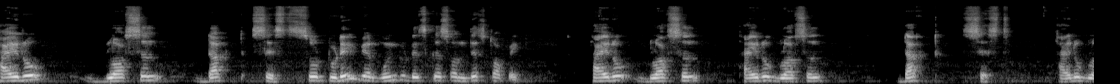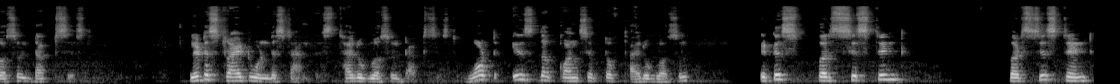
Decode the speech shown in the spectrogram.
thyroglossal duct cysts. So today we are going to discuss on this topic thyroglossal thyroglossal duct cyst. Thyroglossal duct cyst. Let us try to understand this thyroglossal duct cyst. What is the concept of thyroglossal? It is persistent persistent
